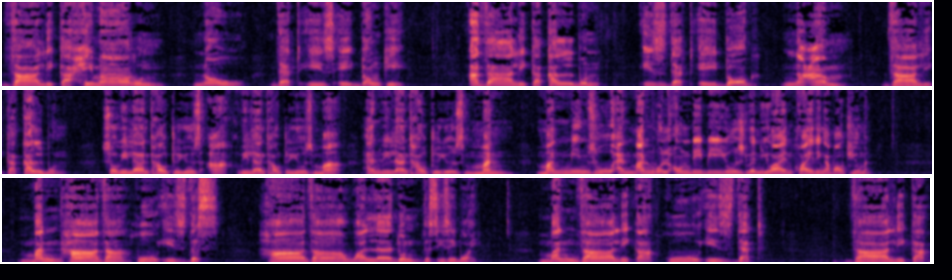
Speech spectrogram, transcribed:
Dhalika himarun. No that is a donkey. Adhalika kalbun, is that a dog? Naam, dhalika kalbun. So we learned how to use a, we learned how to use ma, and we learned how to use man. Man means who, and man will only be used when you are inquiring about human. Man hada, who is this? Hada waladun. This is a boy. Man dhalika. Who is that? Dhalika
